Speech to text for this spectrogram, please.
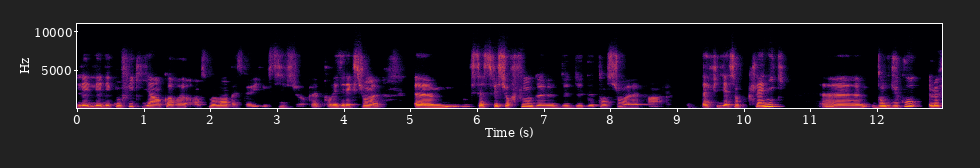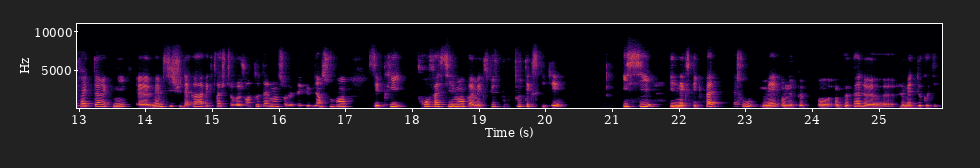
les, les, les conflits qu'il y a encore en ce moment, parce que aussi sur, pour les élections, euh, ça se fait sur fond de, de, de, de tensions, euh, d'affiliation clanique. Euh, donc du coup, le facteur ethnique, euh, même si je suis d'accord avec toi, je te rejoins totalement sur le fait que bien souvent c'est pris trop facilement comme excuse pour tout expliquer. Ici, il n'explique pas tout, mais on ne peut on peut pas le, le mettre de côté.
